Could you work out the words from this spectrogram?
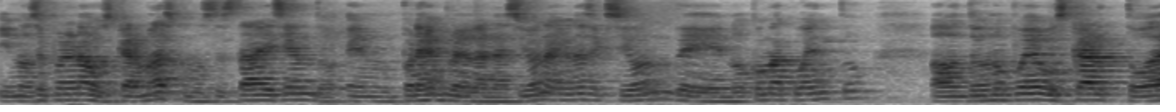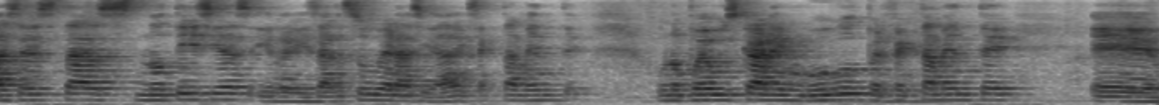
y no se ponen a buscar más, como usted estaba diciendo. En, por ejemplo, en La Nación hay una sección de No coma cuento, a donde uno puede buscar todas estas noticias y revisar su veracidad exactamente. Uno puede buscar en Google perfectamente, eh,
